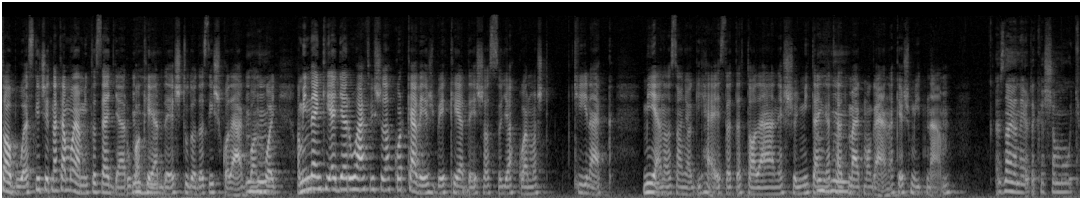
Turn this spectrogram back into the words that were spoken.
tabu. Ez kicsit nekem olyan, mint az egyenruha uh-huh. kérdés, tudod, az iskolákban, uh-huh. hogy ha mindenki egyenruhát visel, akkor kevésbé kérdés az, hogy akkor most kinek milyen az anyagi helyzete talán, és hogy mit engedhet uh-huh. meg magának, és mit nem. Ez nagyon érdekes amúgy.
